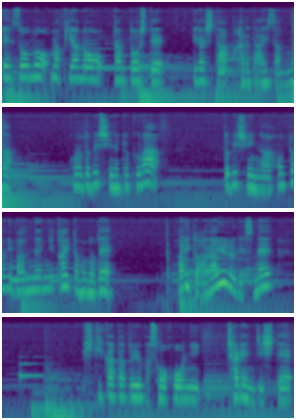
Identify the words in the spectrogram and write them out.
演奏の、まあ、ピアノを担当していらした原田愛さんがこのドビュッシーの曲はドビュッシーが本当に晩年に書いたものでありとあらゆるですねき方というか奏法にチャレンジして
